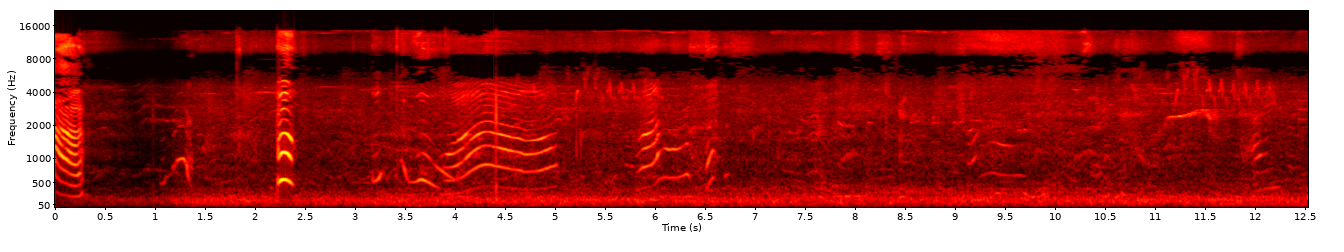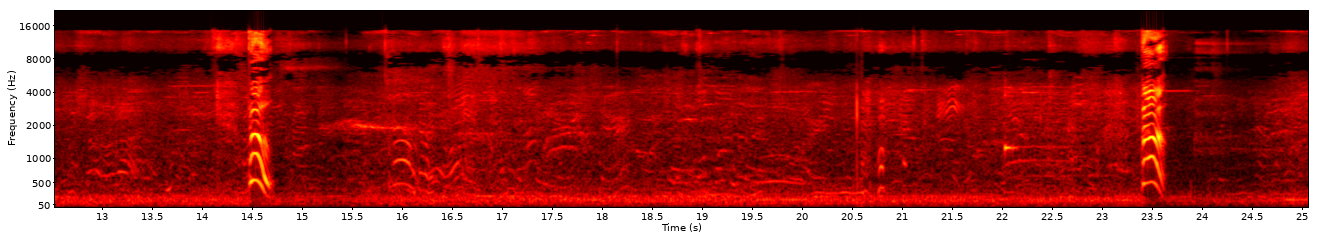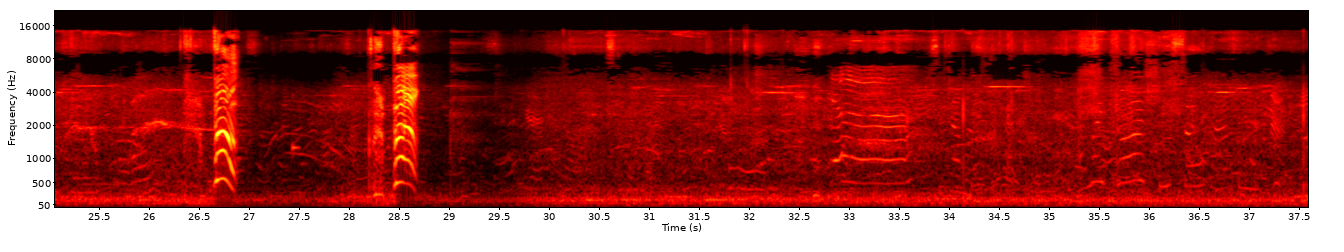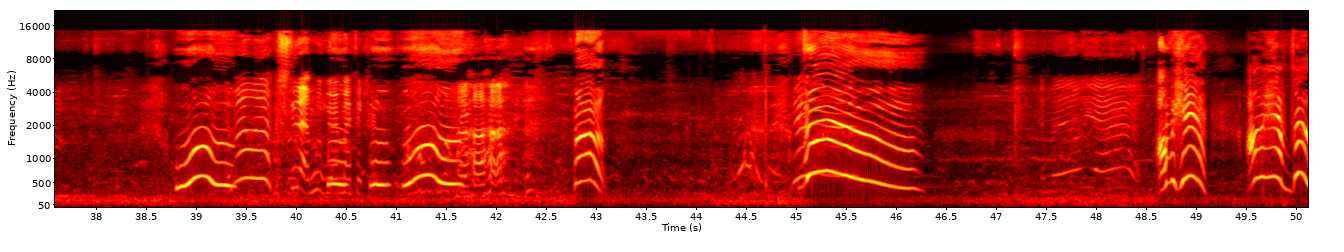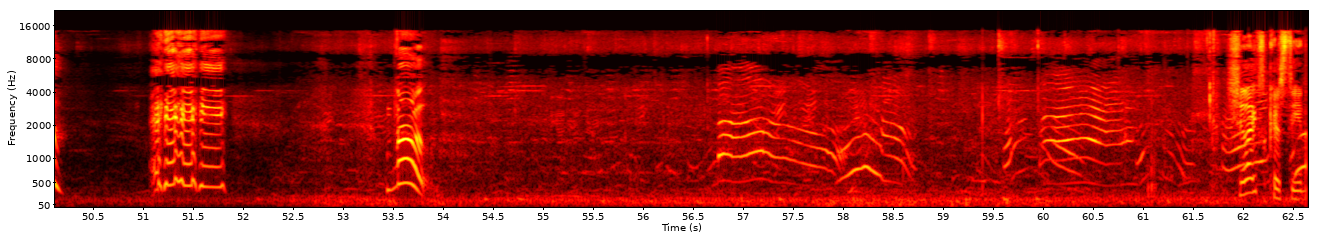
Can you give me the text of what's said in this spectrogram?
Yeah. Boo. Wow. Wow. Boo. Boo. Boo. Woo. Look, see that? Move, my picture. Woo. Boo. Amelia. Over here. Over here. Boo. Boo. She likes Christine.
